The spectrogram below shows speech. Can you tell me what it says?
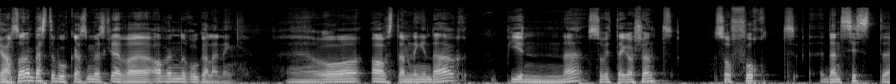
Ja. Altså den beste boka som er skrevet av en rogalending. Eh, og avstemningen der begynner, så vidt jeg har skjønt, så fort den siste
